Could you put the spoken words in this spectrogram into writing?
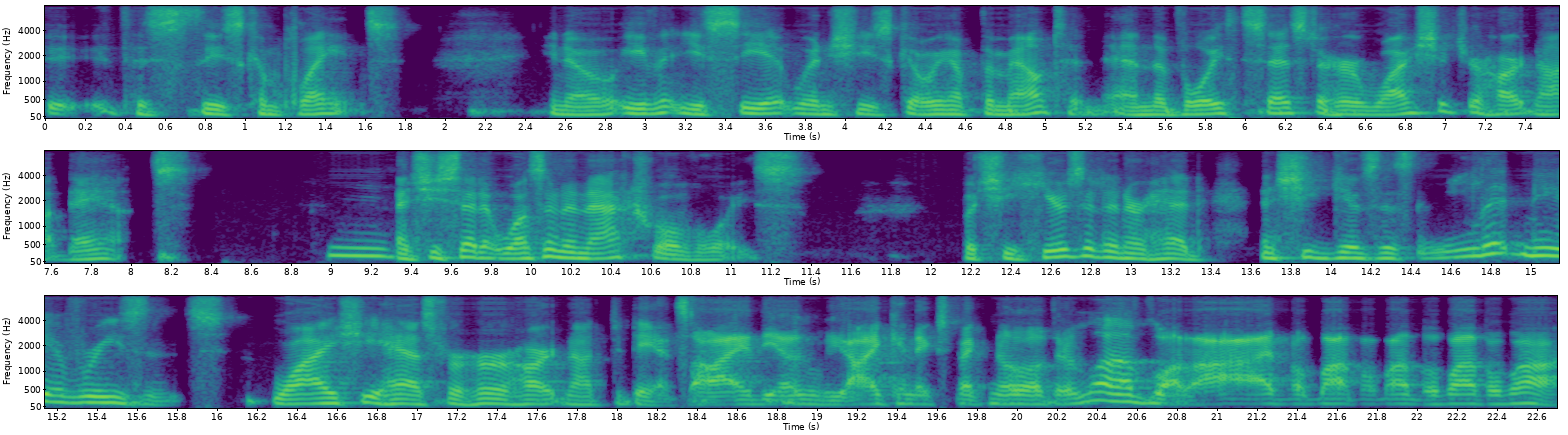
this, these complaints you know, even you see it when she's going up the mountain and the voice says to her, why should your heart not dance? Mm. And she said it wasn't an actual voice, but she hears it in her head and she gives this litany of reasons why she has for her heart not to dance. I, the ugly, I can expect no other love, blah, blah, blah, blah, blah, blah, blah, blah, blah, blah.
